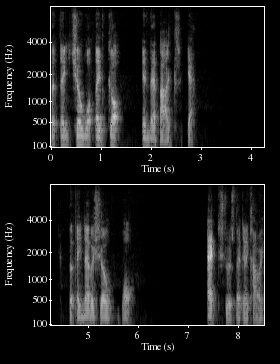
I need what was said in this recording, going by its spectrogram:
but they show what they've got in their bags, yeah, but they never show what extras they're going to carry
